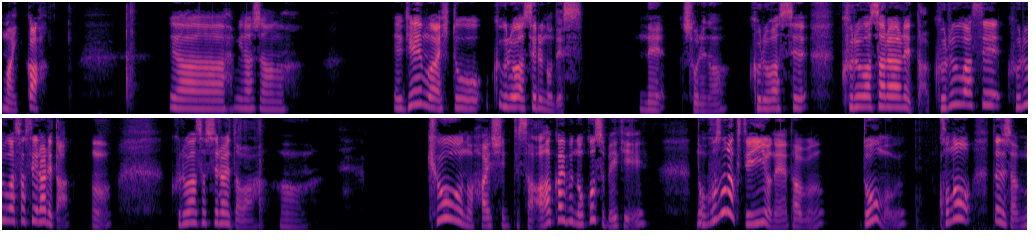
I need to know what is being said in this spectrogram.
まあ、いっか。いやー、皆さん。え、ゲームは人を狂わせるのです。ね、それな。狂わせ、狂わさられた。狂わせ、狂わさせられた？うん。狂わさせられたわ。うん。今日の配信ってさ、アーカイブ残すべき？残さなくていいよね、多分。どう思う？この、だってさ、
